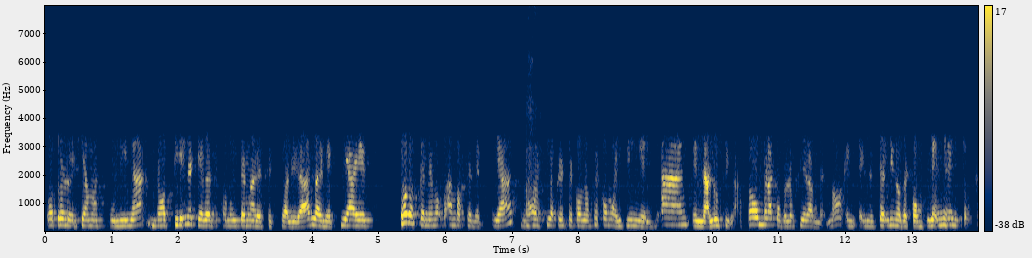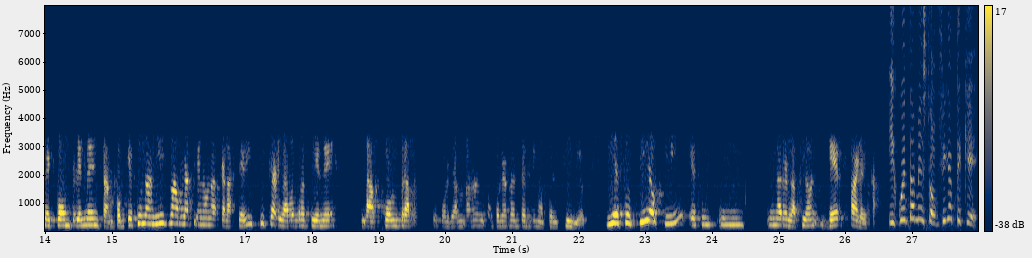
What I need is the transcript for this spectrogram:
otra energía masculina, no tiene que ver con un tema de sexualidad, la energía es todos tenemos ambas energías, ¿no? Ajá. Es lo que se conoce como el yin y el yang, en la luz y la sombra, como lo quieran ver, ¿no? En, en el término de complemento, se complementan, porque es una misma, una tiene una característica y la otra tiene la contra, por llamarlo, o ponerlo en términos sencillos. Y eso sí o sí es un- un- una relación de pareja. Y cuéntame esto, fíjate que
